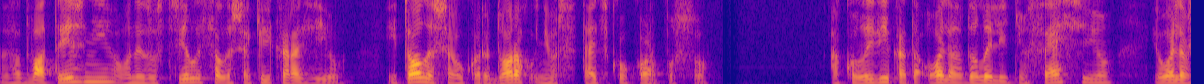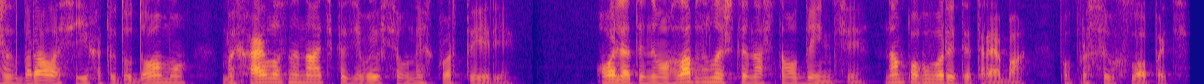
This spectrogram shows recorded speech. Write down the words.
За два тижні вони зустрілися лише кілька разів, і то лише у коридорах університетського корпусу. А коли Віка та Оля здали літню сесію, і Оля вже збиралася їхати додому, Михайло зненацька з'явився у них в квартирі. Оля, ти не могла б залишити нас наодинці? Нам поговорити треба, попросив хлопець.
